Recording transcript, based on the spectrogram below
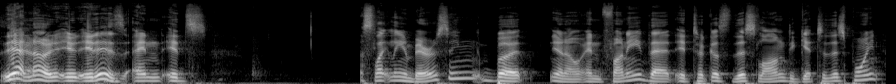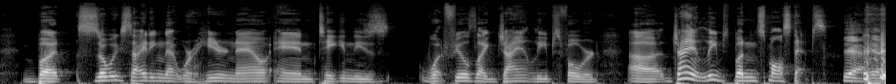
yeah, no, it, it is, and it's slightly embarrassing, but you know, and funny that it took us this long to get to this point, but so exciting that we're here now and taking these what feels like giant leaps forward, uh, giant leaps, but in small steps. Yeah, yeah.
